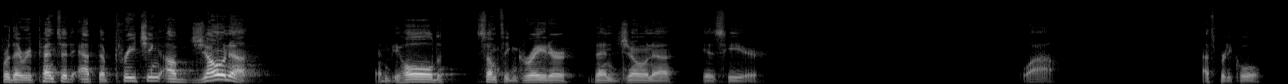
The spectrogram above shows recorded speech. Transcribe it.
for they repented at the preaching of Jonah. And behold, something greater than Jonah is here. Wow. That's pretty cool.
